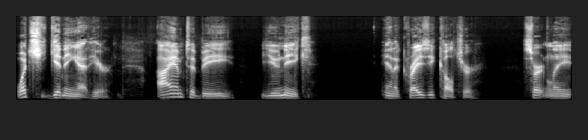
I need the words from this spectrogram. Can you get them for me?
what's she getting at here? I am to be unique in a crazy culture certainly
